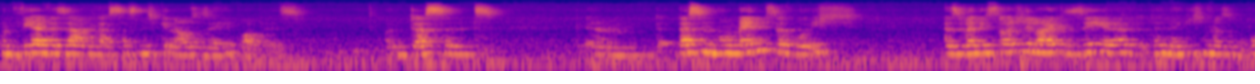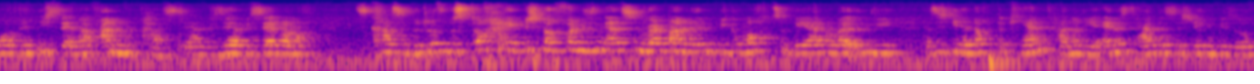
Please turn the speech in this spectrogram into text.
Und wer will sagen, dass das nicht genauso sehr Hip-Hop ist? Und das sind, ähm, das sind Momente, wo ich also wenn ich solche Leute sehe, dann denke ich immer so, boah, bin ich selber angepasst, ja, wie sehr habe ich selber noch das krasse Bedürfnis, doch eigentlich noch von diesen ganzen Rappern irgendwie gemocht zu werden oder irgendwie, dass ich die dann doch bekehren kann und die eines Tages sich irgendwie so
